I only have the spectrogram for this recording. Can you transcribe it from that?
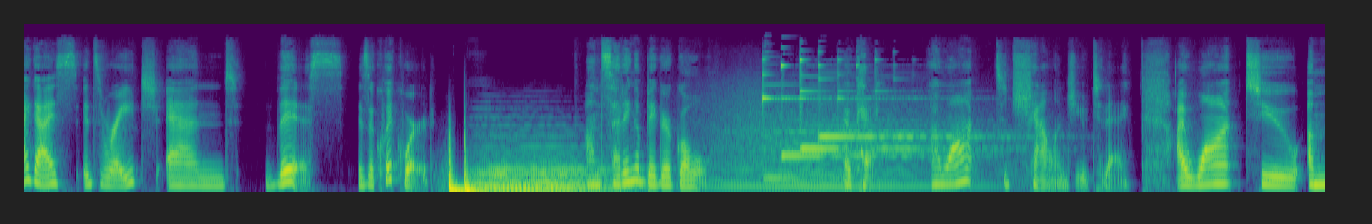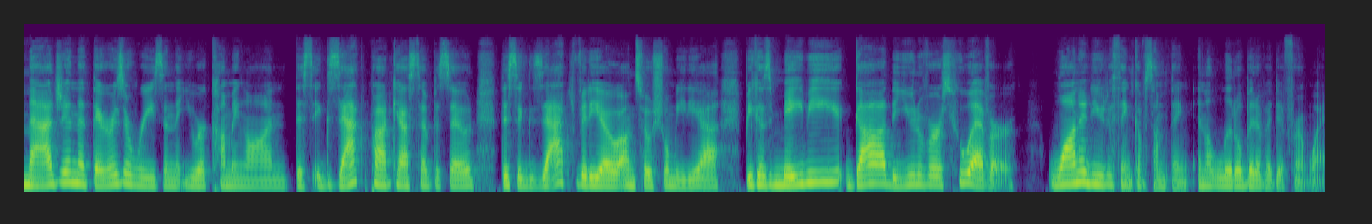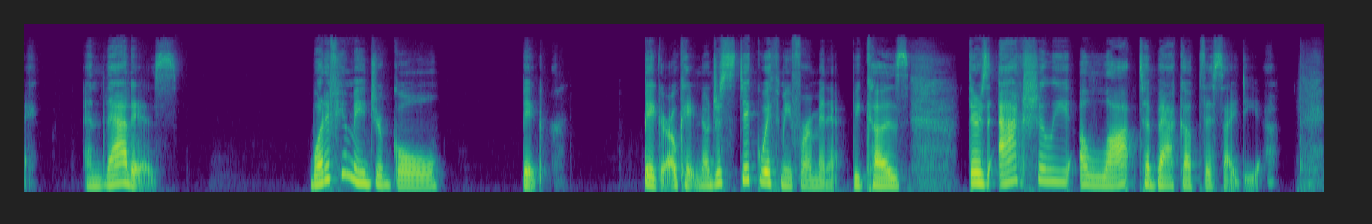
Hi, guys, it's Rach, and this is a quick word on setting a bigger goal. Okay, I want to challenge you today. I want to imagine that there is a reason that you are coming on this exact podcast episode, this exact video on social media, because maybe God, the universe, whoever wanted you to think of something in a little bit of a different way. And that is what if you made your goal bigger? Bigger. Okay, now just stick with me for a minute because there's actually a lot to back up this idea.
